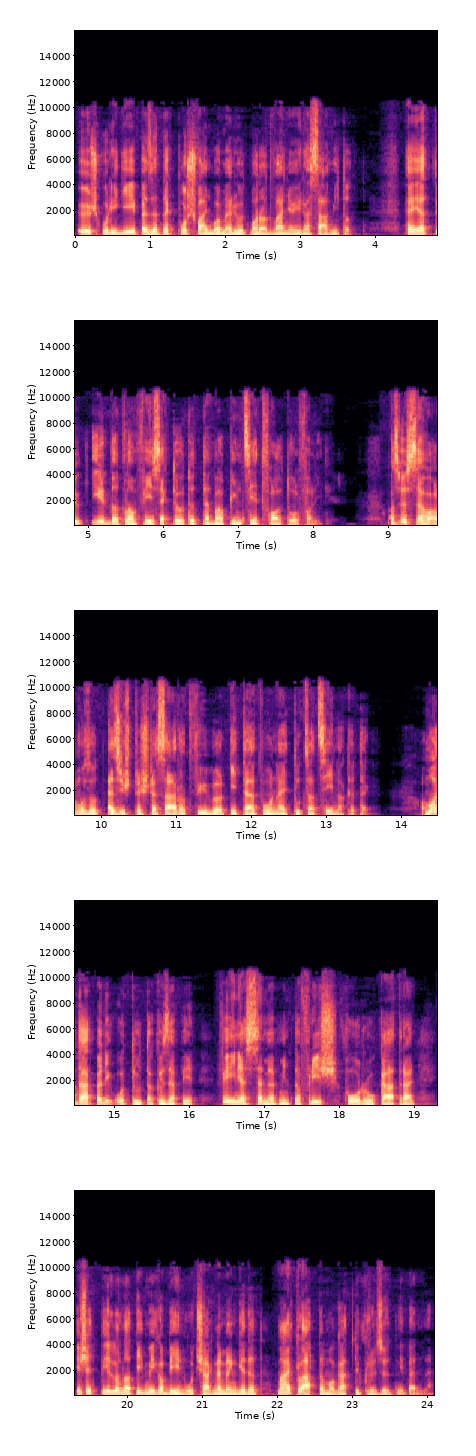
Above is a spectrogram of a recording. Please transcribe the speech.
Őskori gépezetek posványba merült maradványaira számított. Helyettük írdatlan fészek töltötte be a pincét faltól falig. Az összehalmozott, ezüstösre száradt fűből kitelt volna egy tucat szénaköteg. A madár pedig ott ült a közepén, fényes szeme, mint a friss, forró kátrány, és egy pillanatig még a bénultság nem engedett, Mike látta magát tükröződni benne.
